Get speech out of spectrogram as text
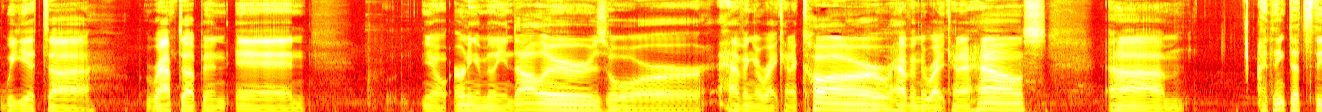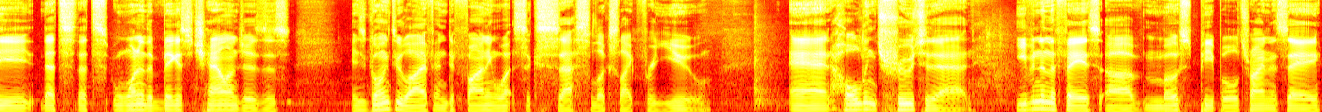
we get uh, wrapped up in in you know earning a million dollars or having a right kind of car or having the right kind of house um, I think that's the that's that's one of the biggest challenges is is going through life and defining what success looks like for you and holding true to that even in the face of most people trying to say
